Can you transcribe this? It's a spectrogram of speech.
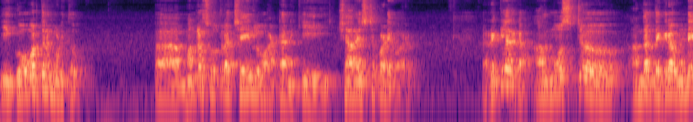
ఈ గోవర్ధన ముడితో మంగళసూత్ర చైన్లు వాడటానికి చాలా ఇష్టపడేవారు. రెగ్యులర్గా ఆల్మోస్ట్ అందరి దగ్గర ఉండే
